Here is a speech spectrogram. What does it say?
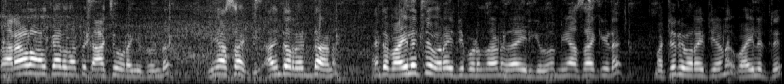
ധാരാളം ആൾക്കാർ നട്ട് കാച്ചു തുടങ്ങിയിട്ടുണ്ട്. മിയാസാക്കി. അതിന്റെ റെഡാണ് അതിന്റെ വയലറ്റ് വെറൈറ്റി പെടുന്നതാണ് ഇതായിരിക്കുന്നത്. മിയാസാക്കിയുടെ മറ്റൊരു വെറൈറ്റിയാണ് വയലറ്റ്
